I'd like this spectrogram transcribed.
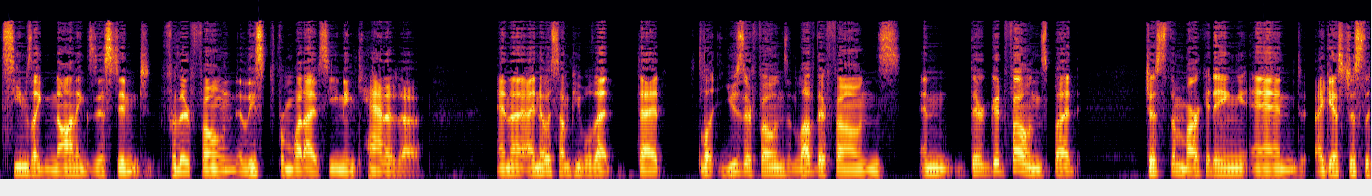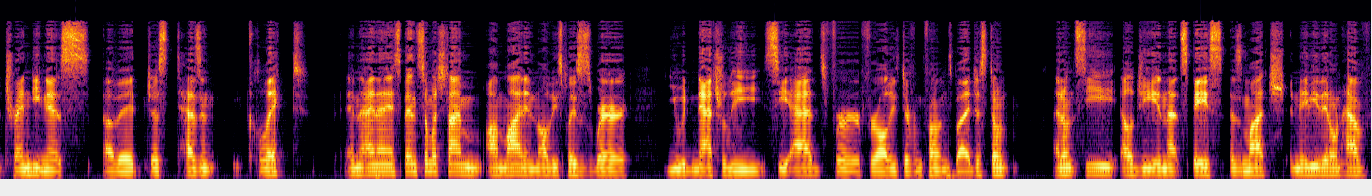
seems like non-existent for their phone, at least from what I've seen in Canada. And I, I know some people that that lo- use their phones and love their phones, and they're good phones, but just the marketing and I guess just the trendiness of it just hasn't clicked. And and I spend so much time online in all these places where you would naturally see ads for for all these different phones, but I just don't I don't see LG in that space as much, and maybe they don't have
